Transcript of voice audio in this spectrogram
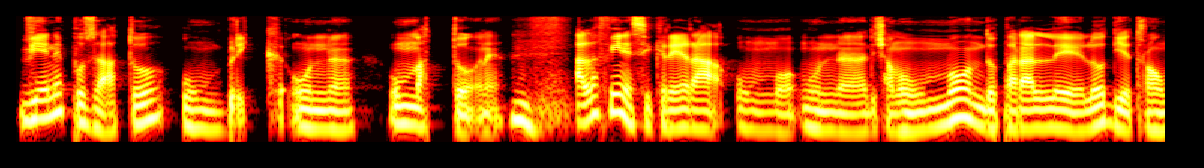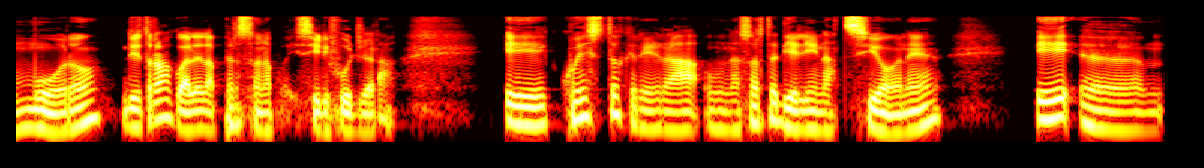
viene posato un brick, un, un mattone. Mm. Alla fine si creerà un, un, diciamo, un mondo parallelo dietro a un muro, dietro al quale la persona poi si rifugierà. E questo creerà una sorta di alienazione e, ehm,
